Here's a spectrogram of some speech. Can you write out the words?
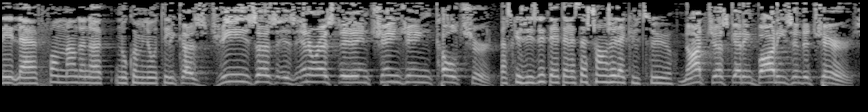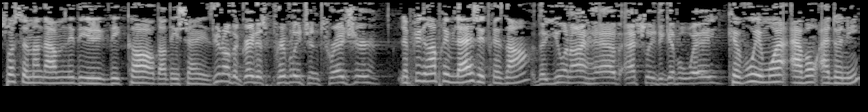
les- la fondement de nos, nos communautés. Because Jesus is interested in changing culture, Parce que Jésus est intéressé à changer la culture, not just getting bodies into chairs. pas seulement d'emmener des, des corps dans des chaises. Do you know the greatest privilege and treasure Le plus grand privilège et trésor that you and I have actually to give away que vous et moi avons à donner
